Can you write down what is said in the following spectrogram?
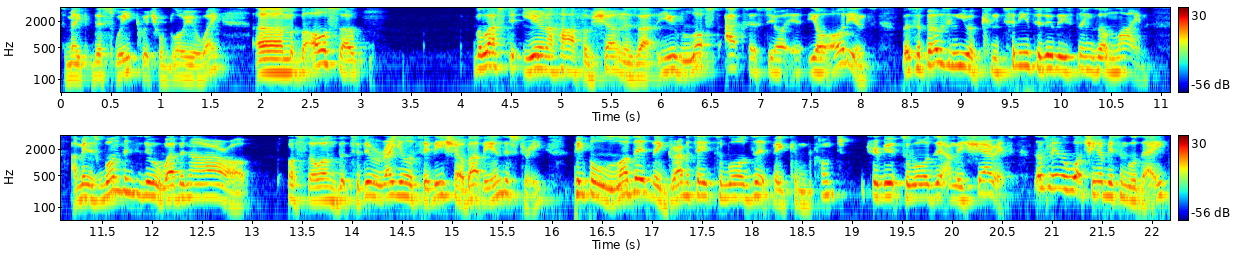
to make this week, which will blow you away. Um, but also, the last year and a half have shown us that you've lost access to your your audience. But supposing you are continuing to do these things online, I mean, it's one thing to do a webinar or or so on. But to do a regular TV show about the industry, people love it, they gravitate towards it, they can contribute towards it, and they share it. Doesn't mean we're watching every single day,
